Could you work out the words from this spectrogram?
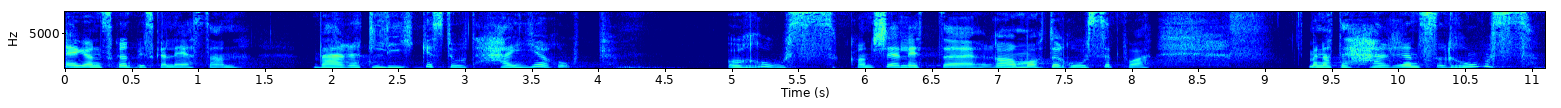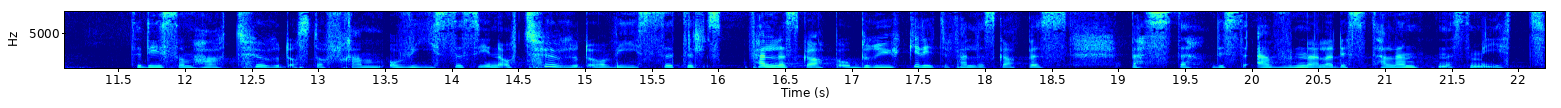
jeg ønsker at vi skal lese den, være et like stort heiarop og ros. Kanskje litt uh, rar måte å rose på, men at det er Herrens ros til de som har turt å stå frem og vise sine, og turt å vise til fellesskapet og bruke de til fellesskapets beste, disse evnene eller disse talentene som er gitt.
